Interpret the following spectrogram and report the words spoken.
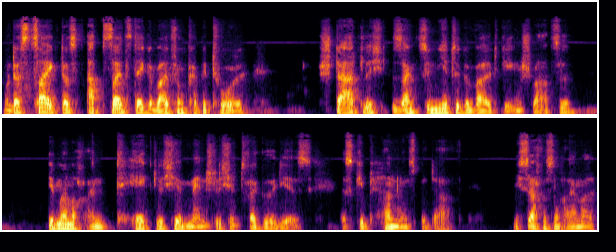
Und das zeigt, dass abseits der Gewalt vom Kapitol staatlich sanktionierte Gewalt gegen Schwarze immer noch eine tägliche menschliche Tragödie ist. Es gibt Handlungsbedarf. Ich sage es noch einmal,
